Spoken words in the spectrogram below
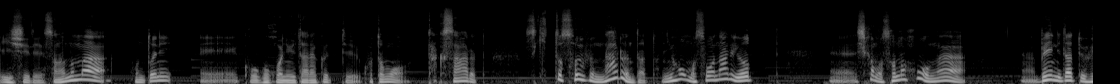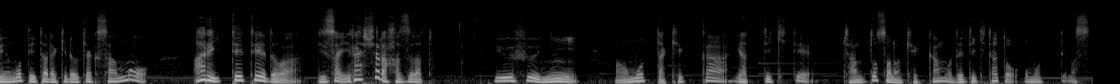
EC でそのまま本当にこうご購入いただくっていうこともたくさんあると。きっとそういうふうになるんだと。日本もそうなるよ、しかもその方が便利だというふうに思っていただけるお客さんもある一定程度は実はいらっしゃるはずだと。いうふうに思った結果やってきてちゃんとその結果も出てきたと思ってます。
